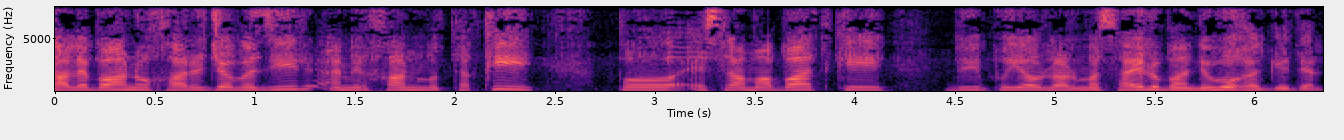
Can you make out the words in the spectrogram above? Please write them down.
طالبانو خارجه وزیر امیر خان متقی په اسلام آباد کې دوی په یو لړ مسایلو باندې وغږیدل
